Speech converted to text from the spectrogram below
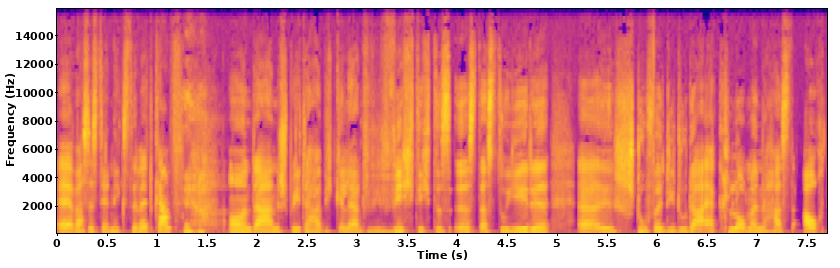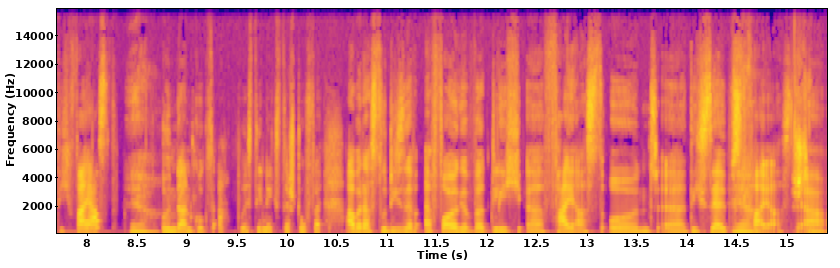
äh, was ist der nächste Wettkampf? Ja. Und dann später habe ich gelernt, wie wichtig das ist, dass du jede äh, Stufe, die du da erklommen hast, auch dich feierst Ja. und dann guckst, ah, wo ist die nächste Stufe? Aber dass du diese Erfolge wirklich äh, feierst und äh, dich selbst feierst. Ja.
